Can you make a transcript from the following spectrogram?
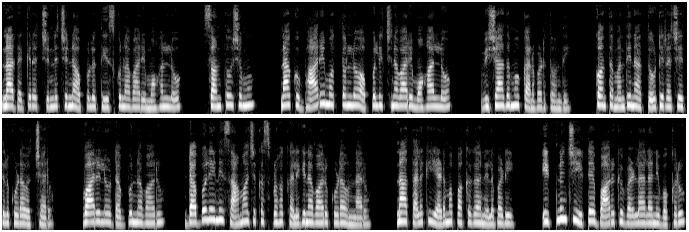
నా దగ్గర చిన్న చిన్న అప్పులు తీసుకున్నవారి మొహంలో సంతోషము నాకు భారీ మొత్తంలో అప్పులిచ్చిన వారి మొహాల్లో విషాదమూ కనబడుతోంది. కొంతమంది నా తోటి రచయితలు కూడా వచ్చారు. వారిలో డబ్బున్నవారు డబ్బులేని సామాజిక స్పృహ కలిగినవారు కూడా ఉన్నారు. నా తలకి ఎడమపక్కగా నిలబడి ఇట్నుంచి ఇటే బారుకు వెళ్ళాలని ఒకరు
